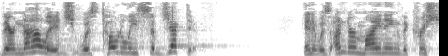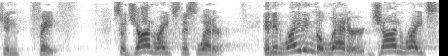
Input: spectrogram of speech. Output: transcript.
their knowledge was totally subjective. And it was undermining the Christian faith. So John writes this letter. And in writing the letter, John writes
